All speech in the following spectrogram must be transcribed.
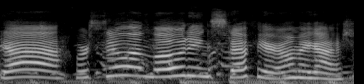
Yeah, we're still unloading stuff here. Oh my gosh.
